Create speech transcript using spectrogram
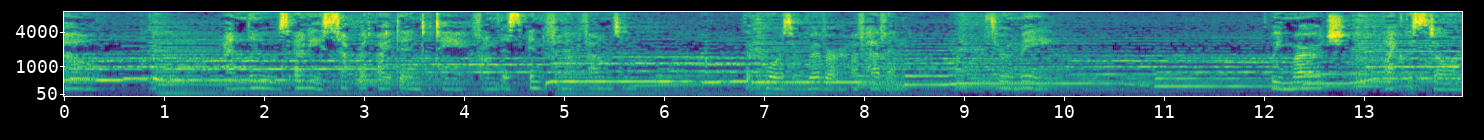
go and lose any separate identity from this infinite fountain that pours a river of heaven through me. We merge like the star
